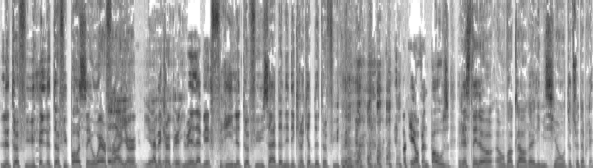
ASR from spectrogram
le tofu, le tofu passé au air fryer avec un peu d'huile avait frit le tofu, ça a donné des croquettes de tofu. OK, on fait une pause. Restez là, on va clore euh, l'émission tout de suite après.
